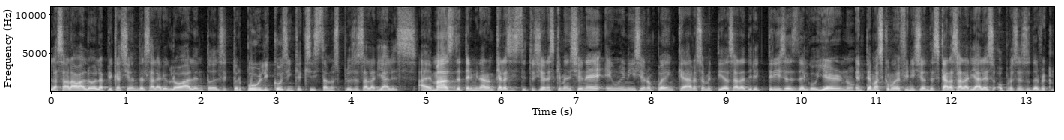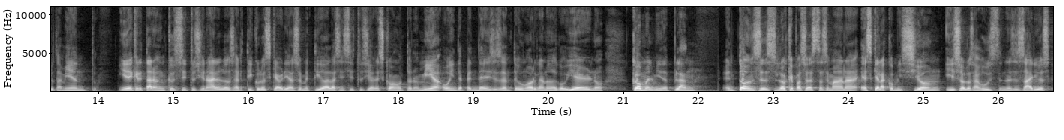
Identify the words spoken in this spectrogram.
la sala avaló la aplicación del salario global en todo el sector público sin que existan los pluses salariales. Además, determinaron que las instituciones que mencioné en un inicio no pueden quedar sometidas a las directrices del gobierno en temas como definición de escalas salariales o procesos de reclutamiento. Y decretaron inconstitucionales los artículos que habrían sometido a las instituciones con autonomía o independencias ante un órgano de gobierno como el Mideplan. Entonces, lo que pasó esta semana es que la comisión hizo los ajustes necesarios,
